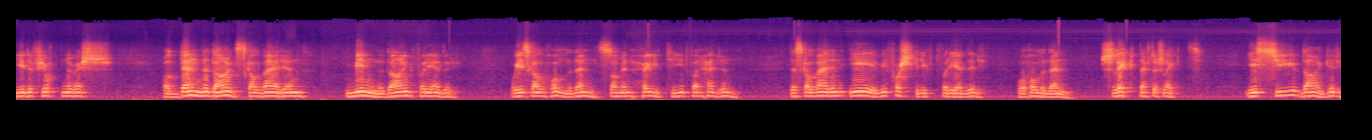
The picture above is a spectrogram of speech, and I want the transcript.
i det 14. vers. Og denne dag skal være en minnedag for eder, og jeg skal holde den som en høytid for Herren. Det skal være en evig forskrift for eder å holde den, slekt efter slekt. I syv dager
